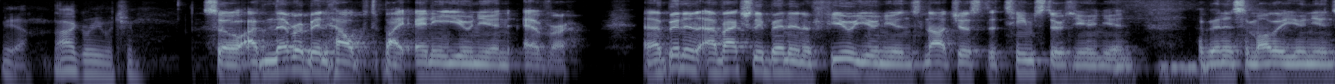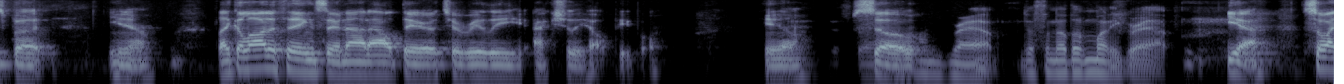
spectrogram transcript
Yeah, I agree with you. So I've never been helped by any union ever. And I've been in I've actually been in a few unions, not just the Teamsters union. I've been in some other unions, but you know, like a lot of things, they're not out there to really actually help people. You know. So grab, just another money grab. Yeah. So I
